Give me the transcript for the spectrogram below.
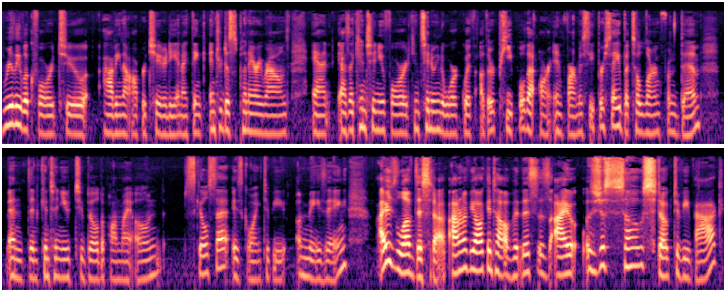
really look forward to having that opportunity. And I think interdisciplinary rounds and as I continue forward, continuing to work with other people that aren't in pharmacy per se, but to learn from them and then continue to build upon my own skill set is going to be amazing. I just love this stuff. I don't know if y'all can tell, but this is, I was just so stoked to be back.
